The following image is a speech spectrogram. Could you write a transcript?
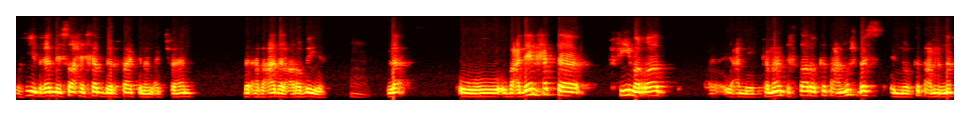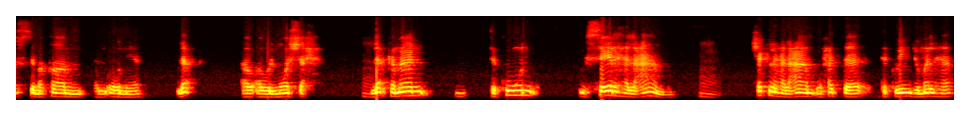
وتيجي تغني صاحي خبر فاتن الأجفان بالأبعاد العربية. لا وبعدين حتى في مرات يعني كمان تختار القطعة مش بس إنه القطعة من نفس مقام الأغنية لا أو أو الموشح. لا كمان تكون سيرها العام شكلها العام وحتى تكوين جملها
